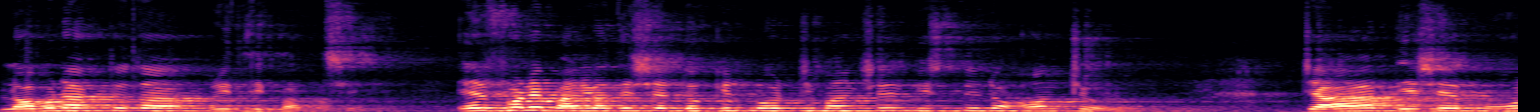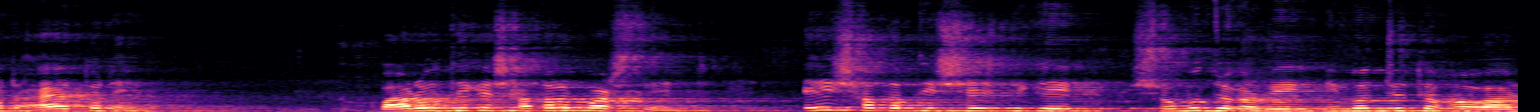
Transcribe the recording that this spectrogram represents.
লবণাক্ততা বৃদ্ধি পাচ্ছে। এর ফলে বাংলাদেশের দক্ষিণ পশ্চিমাংশের বিস্তীর্ণ অঞ্চল, যা দেশের মোট আয়তনে বারো থেকে সতেরো পার্সেন্ট, এই শতাব্দীর শেষ দিকে সমুদ্রগর্ভে নিমজ্জিত হওয়ার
